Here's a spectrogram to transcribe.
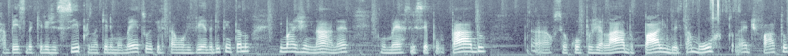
cabeça daqueles discípulos naquele momento, tudo que eles estavam vivendo ali, tentando imaginar né, o mestre sepultado, ah, o seu corpo gelado, pálido, ele está morto, né, de fato,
